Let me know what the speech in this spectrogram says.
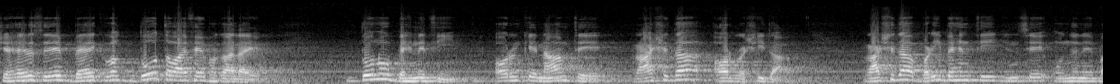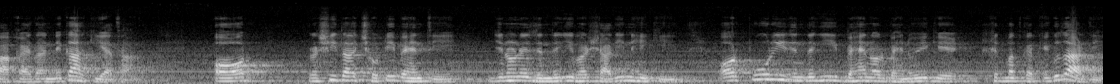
شہر سے بیک وقت دو طوائفیں بھگا لائے۔ دونوں بہنیں تھیں اور ان کے نام تھے راشدہ اور رشیدہ۔ راشدہ بڑی بہن تھی جن سے انہوں نے باقاعدہ نکاح کیا تھا اور رشیدہ چھوٹی بہن تھی جنہوں نے زندگی بھر شادی نہیں کی اور پوری زندگی بہن اور بہنوئی کے خدمت کر کے گزار دی۔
